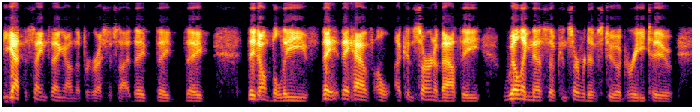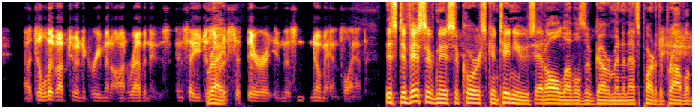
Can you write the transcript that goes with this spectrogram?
you got the same thing on the progressive side. They they they they don't believe they they have a, a concern about the willingness of conservatives to agree to uh, to live up to an agreement on revenues, and so you just right. sort of sit there in this no man's land. This divisiveness, of course, continues at all levels of government, and that's part of the problem.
